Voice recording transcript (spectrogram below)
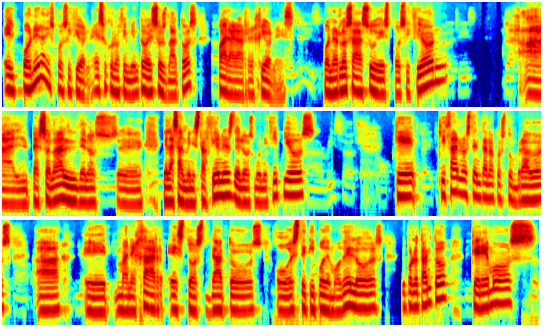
el poner a disposición ese conocimiento, esos datos para las regiones, ponerlos a su disposición al personal de, los, eh, de las administraciones, de los municipios, que quizá no estén tan acostumbrados a eh, manejar estos datos o este tipo de modelos y por lo tanto queremos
